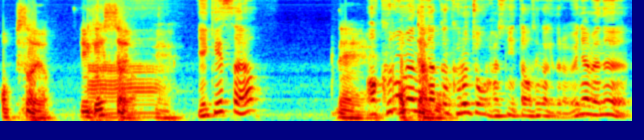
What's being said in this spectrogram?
없어요. 얘기했어요. 아, 예. 얘기했어요? 네. 어 그러면. 약간 그런 쪽으로 갈 수 있다고 생각이 들어요. 왜냐면은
